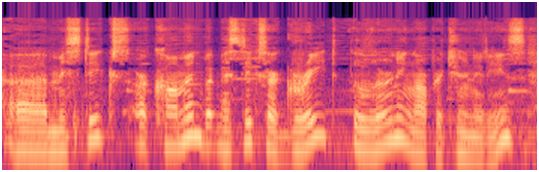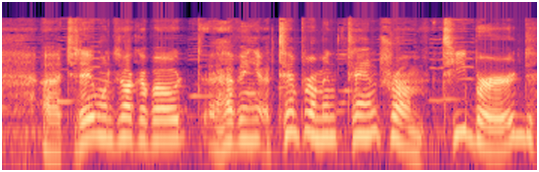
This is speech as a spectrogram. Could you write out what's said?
Uh, mistakes are common, but mistakes are great learning opportunities. Uh, today I want to talk about having a temperament tantrum. T-Bird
